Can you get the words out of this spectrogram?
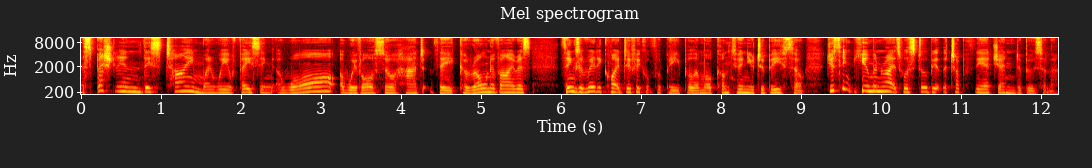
especially in this time when we are facing a war. We've also had the coronavirus. Things are really quite difficult for people and will continue to be so. Do you think human rights will still be at the top of the agenda, Boussoula?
